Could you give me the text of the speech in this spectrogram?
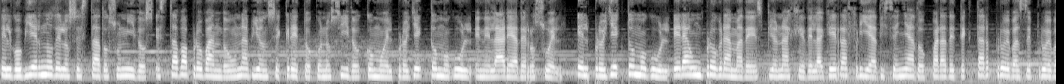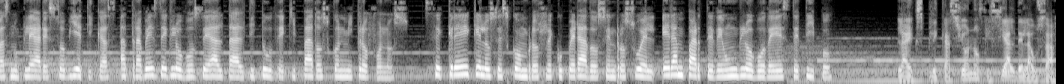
el gobierno de los Estados Unidos estaba probando un avión secreto conocido como el Proyecto Mogul en el área de Roswell. El Proyecto Mogul era un programa de espionaje de la Guerra Fría diseñado para detectar pruebas de pruebas nucleares soviéticas a través de globos de alta altitud equipados con micrófonos. Se cree que los escombros recuperados en Roswell eran parte de un globo de este tipo. La explicación oficial de la USAF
